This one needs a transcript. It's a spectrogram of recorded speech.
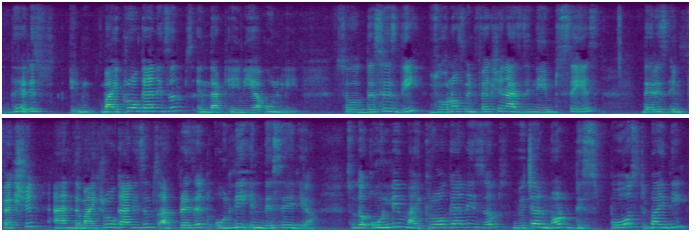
there is microorganisms in that area only. So this is the zone of infection as the name says. There is infection and the microorganisms are present only in this area. So the only microorganisms which are not disposed by the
